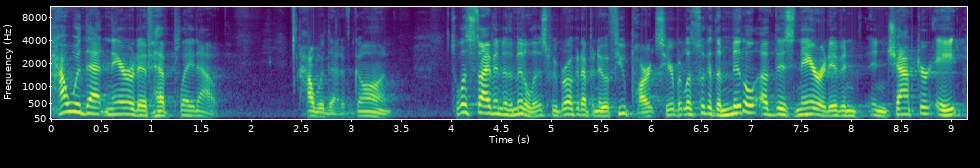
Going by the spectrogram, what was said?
how would that narrative have played out? How would that have gone? So let's dive into the middle of this. We broke it up into a few parts here, but let's look at the middle of this narrative in, in chapter 8,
